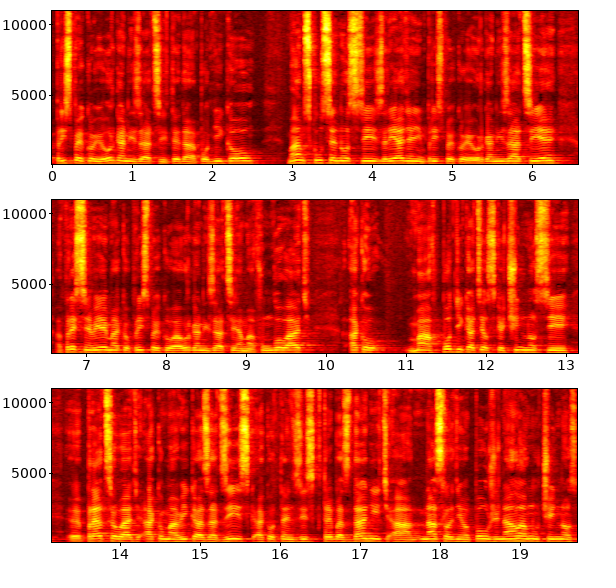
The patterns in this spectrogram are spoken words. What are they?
príspevkových organizácií, teda podnikov, mám skúsenosti s riadením príspevkovej organizácie a presne viem, ako príspevková organizácia má fungovať, ako má v podnikateľskej činnosti e, pracovať, ako má vykázať zisk, ako ten zisk treba zdaniť a následne ho použiť na hlavnú činnosť.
